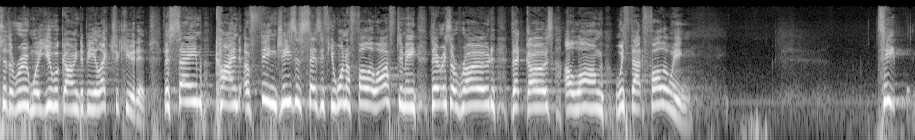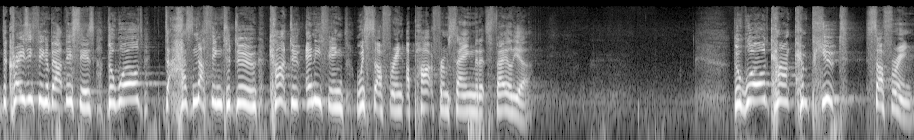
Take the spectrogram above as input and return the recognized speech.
to the room where you were going to be electrocuted. The same kind of thing. Jesus says, if you want to follow after me, there is a road that goes along with that following. See, the crazy thing about this is the world has nothing to do, can't do anything with suffering apart from saying that it's failure. The world can't compute suffering.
